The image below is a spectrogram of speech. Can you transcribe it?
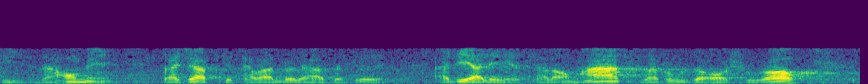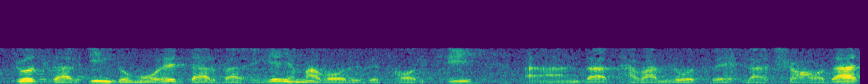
سیزدهم رجب که تولد حضرت علی علیه السلام هست و روز آشورا جز در این دو مورد در بقیه موارد تاریخی در تولد رحلت شهادت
